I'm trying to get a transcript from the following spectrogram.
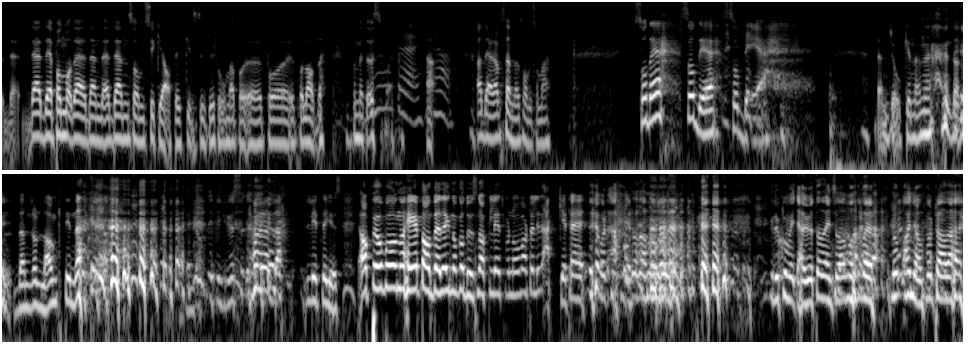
Det, det, det, er på en måte, det, er en- det er en sånn psykiatrisk institusjon da, på, på, på Lade som heter Østmark. Ja. Ja, Der de sender sånne som meg. Så det, så det, så det. Den joken, den, den, den lå langt inne. Litt i grus. Litt grus. Apropos noe helt annet, Fredrik. Nå kan du snakke litt, for nå ble det litt ekkelt her. Det ble ekkelt. og da Du kom ikke ut av den, så da måtte bare noen andre få ta det her.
